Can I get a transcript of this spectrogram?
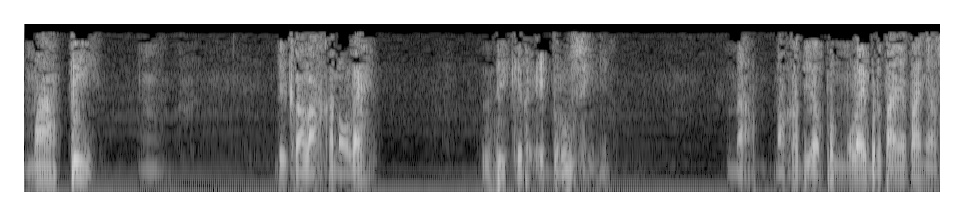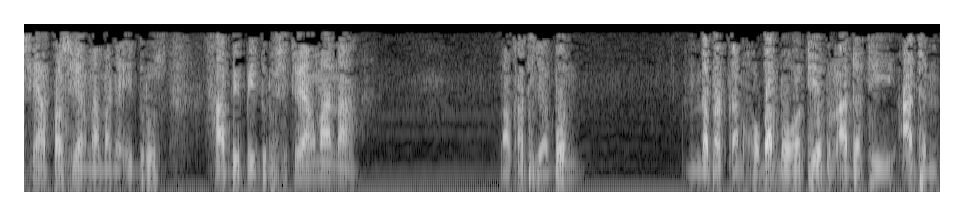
mati. Hmm. Dikalahkan oleh zikir Idrus ini. Nah, maka dia pun mulai bertanya-tanya, siapa sih yang namanya Idrus? Habib Idrus itu yang mana? Maka dia pun mendapatkan khobar bahwa dia berada di Aden.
